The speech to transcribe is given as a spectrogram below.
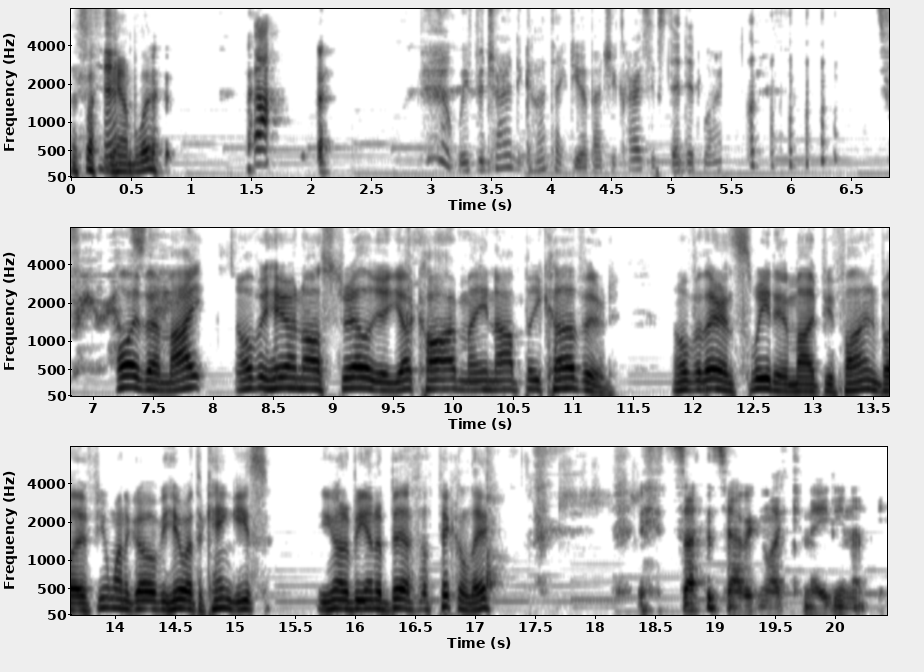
That's like gambling. We've been trying to contact you about your car's extended warranty. It's free Hi there, mate. Over here in Australia, your car may not be covered. Over there in Sweden, it might be fine, but if you want to go over here with the Kingies, you're going to be in a bit of a pickle there. It started sounding like Canadian at the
